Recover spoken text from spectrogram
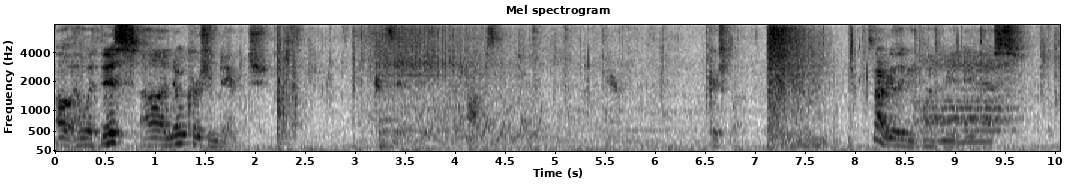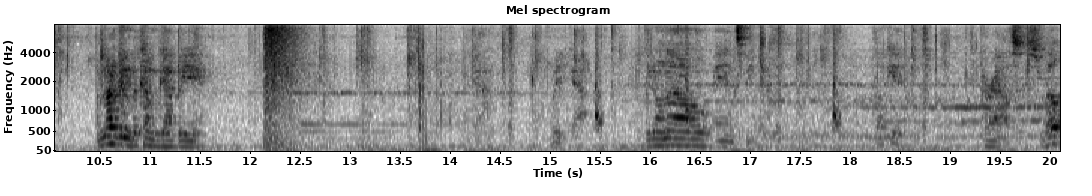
Oh, and with this, uh, no curse room damage. Because it Curse blood. It's not really even fun for me to do this. I'm not gonna become Guppy. Yeah. What do you got? We don't know, and speed down. Bucket. Paralysis. Well,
